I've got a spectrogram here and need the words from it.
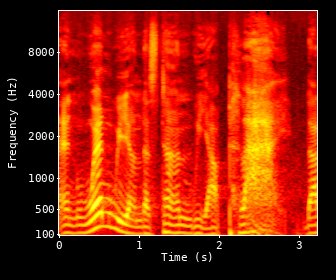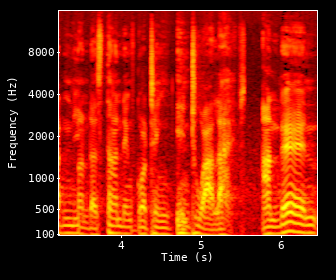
And when we understand, we apply that new understanding gotten into our lives. And then,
